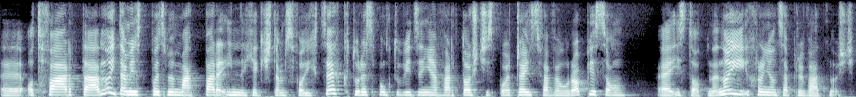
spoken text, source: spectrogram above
e, otwarta. No i tam jest, powiedzmy, ma parę innych jakichś tam swoich cech, które z punktu widzenia wartości społeczeństwa w Europie są istotne. No i chroniąca prywatność.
